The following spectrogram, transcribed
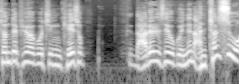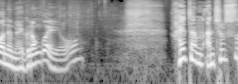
전 대표하고 지금 계속 나를 세우고 있는 안철수 의원은 왜 그런 거예요? 하여튼 안철수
